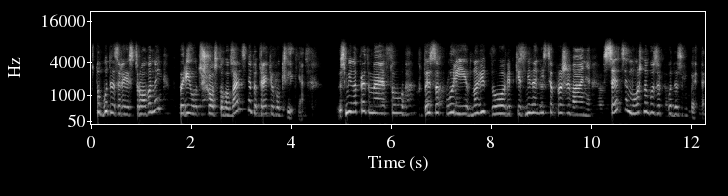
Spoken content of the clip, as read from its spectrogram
хто буде зареєстрований в період з 6 березня до 3 квітня. Зміна предмету, хтось захворів, нові довідки, зміна місця проживання все це можна буде зробити.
